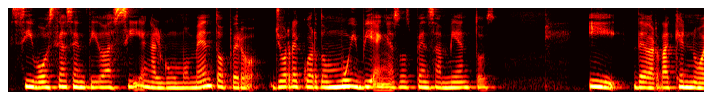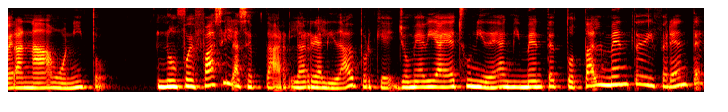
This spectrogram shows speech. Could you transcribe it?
si vos te has sentido así en algún momento, pero yo recuerdo muy bien esos pensamientos y de verdad que no era nada bonito no fue fácil aceptar la realidad porque yo me había hecho una idea en mi mente totalmente diferente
